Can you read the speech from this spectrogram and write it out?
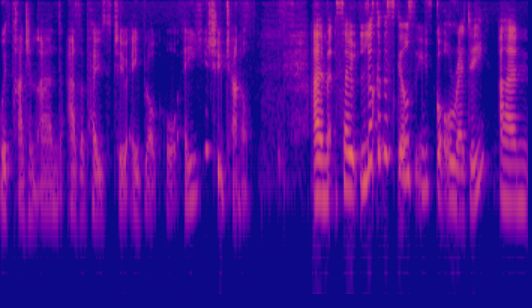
with Pageantland as opposed to a blog or a YouTube channel. Um, so look at the skills that you've got already. Um,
